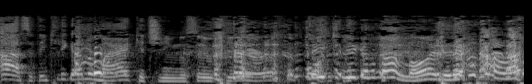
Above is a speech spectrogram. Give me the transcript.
ah, você tem que ligar no marketing, não sei o quê. tem que ligar numa loja, né? Pra falar.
